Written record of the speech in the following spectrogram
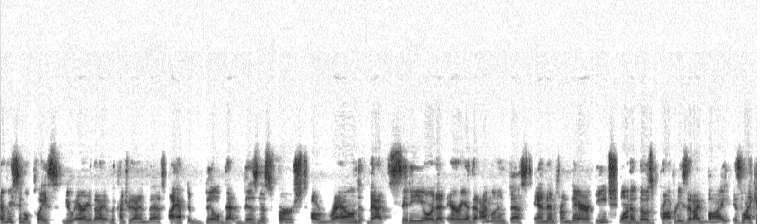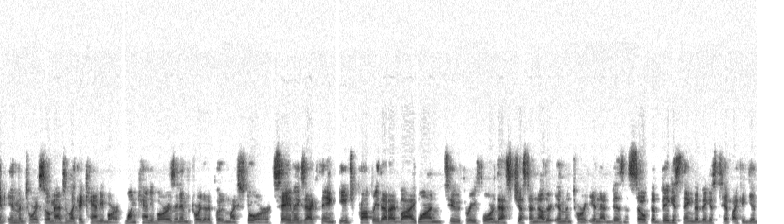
every single place, new area that I, the country that I invest. I have to build that business first around that city or that area that I'm going to invest. And then from there, each one of those properties that I buy is like an inventory. So imagine like a candy bar. One candy bar is an inventory that I put in my store. Same exact thing. Each property that I buy, one, two, three, four, that's just another inventory in that business. So the biggest thing, the biggest tip I could give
